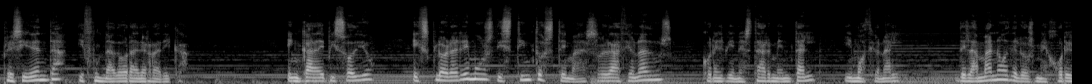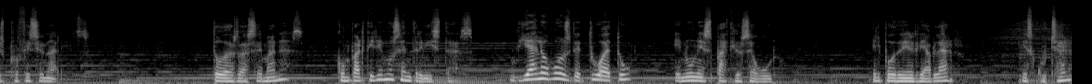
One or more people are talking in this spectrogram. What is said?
presidenta y fundadora de Radica. En cada episodio exploraremos distintos temas relacionados con el bienestar mental y emocional de la mano de los mejores profesionales. Todas las semanas compartiremos entrevistas, diálogos de tú a tú en un espacio seguro. El poder de hablar, escuchar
